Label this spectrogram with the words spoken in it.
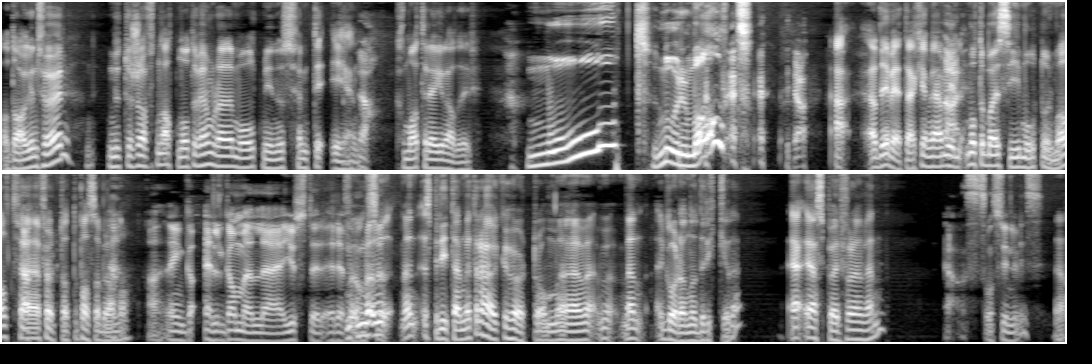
Og dagen før, nyttårsaften 1885, ble det målt minus 51,3 Ja. grader. Mot normalt! Ja. Ja, ja, det vet jeg ikke, men jeg vil, måtte bare si mot normalt, for jeg følte at det passa bra nå. Ja, en ga- eldgammel justerreferanse. Men, men, men sprittermeter har jeg jo ikke hørt om, eh, men, men går det an å drikke det? Jeg, jeg spør for en venn. Ja, sannsynligvis. Ja,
